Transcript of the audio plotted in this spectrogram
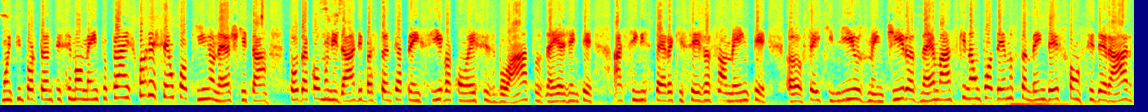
Muito importante esse momento para esclarecer um pouquinho, né? Acho que está toda a comunidade bastante apreensiva com esses boatos, né? E a gente assim espera que seja somente uh, fake news, mentiras, né? Mas que não podemos também desconsiderar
